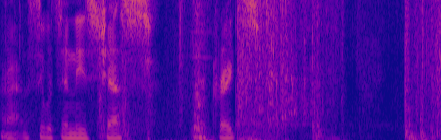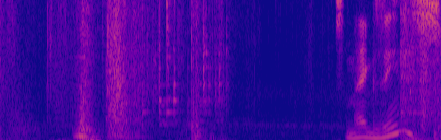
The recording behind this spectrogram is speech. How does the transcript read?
All right, let's see what's in these chests crates. Some magazines.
